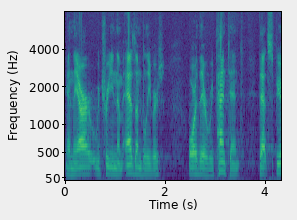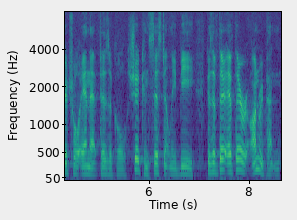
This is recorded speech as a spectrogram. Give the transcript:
and they are, we're treating them as unbelievers, or they're repentant, that spiritual and that physical should consistently be, because if they're, if they're unrepentant,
